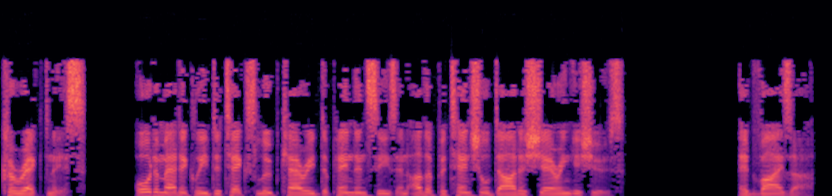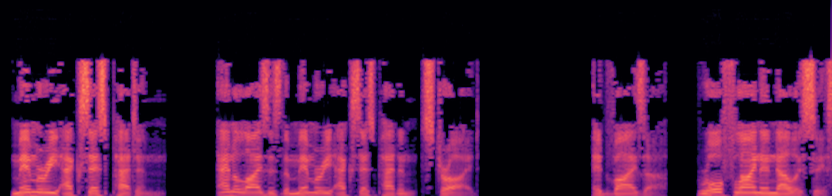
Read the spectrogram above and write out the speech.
correctness automatically detects loop carried dependencies and other potential data sharing issues. Advisor memory access pattern analyzes the memory access pattern stride. Advisor roofline analysis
